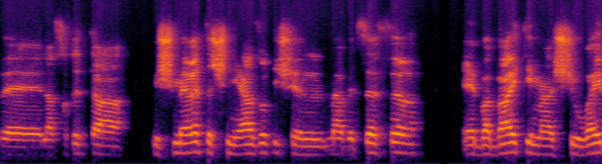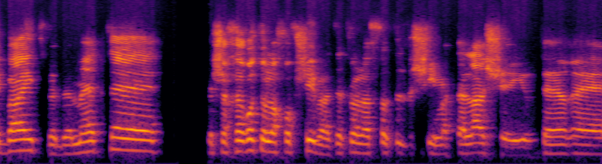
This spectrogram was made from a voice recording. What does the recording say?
ולעשות את המשמרת השנייה הזאת של מהבית ספר אה, בבית עם השיעורי בית ובאמת אה, לשחרר אותו לחופשי ולתת לו לעשות איזושהי מטלה שהיא יותר אה,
